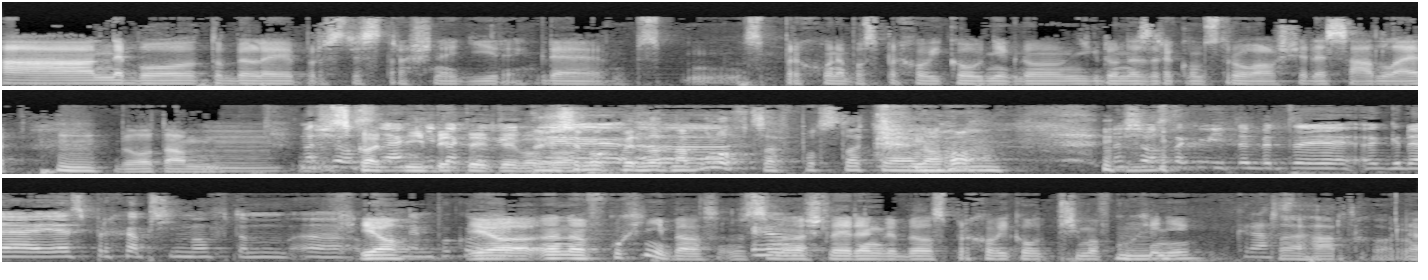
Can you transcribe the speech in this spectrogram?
a nebo to byly prostě strašné díry, kde z- sprchu nebo sprchový kout někdo, nikdo nezrekonstruoval 60 let. Hmm. Bylo tam hmm. Sklepní nějaký byty. takový Ty, Takže si mohl bydlet na Bulovce v podstatě. No. Našel jsi takový ty byty, kde je sprcha přímo v tom uh, Jo, pokoji. jo, no, v kuchyni byl, jsme Jo. našli jeden, kde byl sprchový kout přímo v kuchyni. To Krásný. je hardcore. Uh,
